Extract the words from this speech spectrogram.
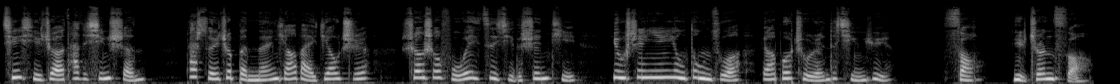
侵袭着他的心神。他随着本能摇摆腰肢，双手抚慰自己的身体，用声音、用动作撩拨主人的情欲。骚，你真骚！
